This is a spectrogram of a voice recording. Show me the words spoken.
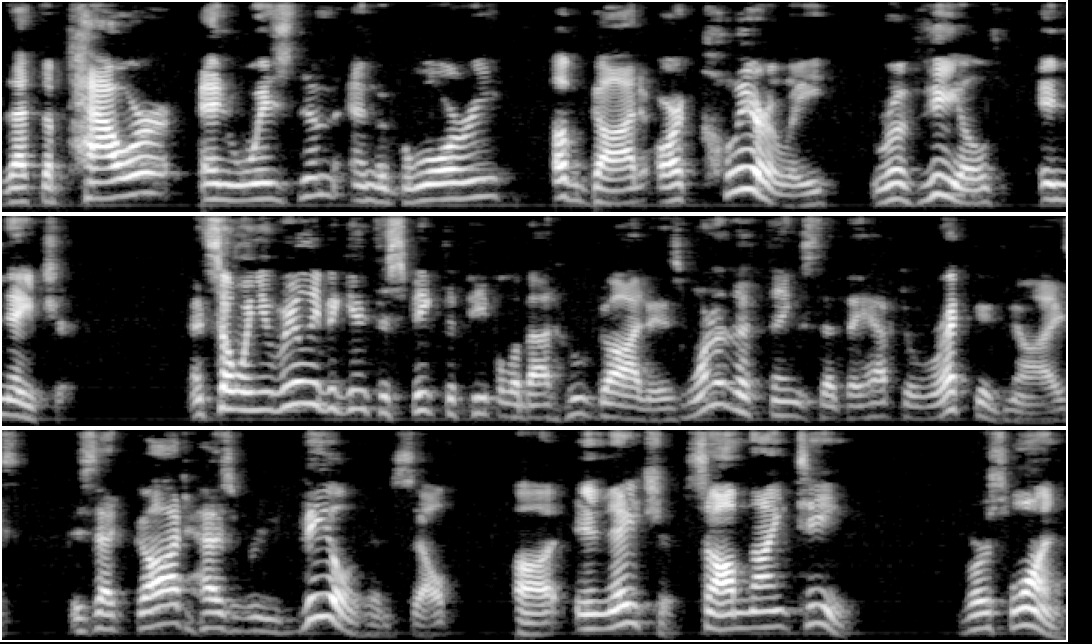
that the power and wisdom and the glory of God are clearly revealed in nature. And so when you really begin to speak to people about who God is, one of the things that they have to recognize is that God has revealed himself uh, in nature. Psalm 19, verse 1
